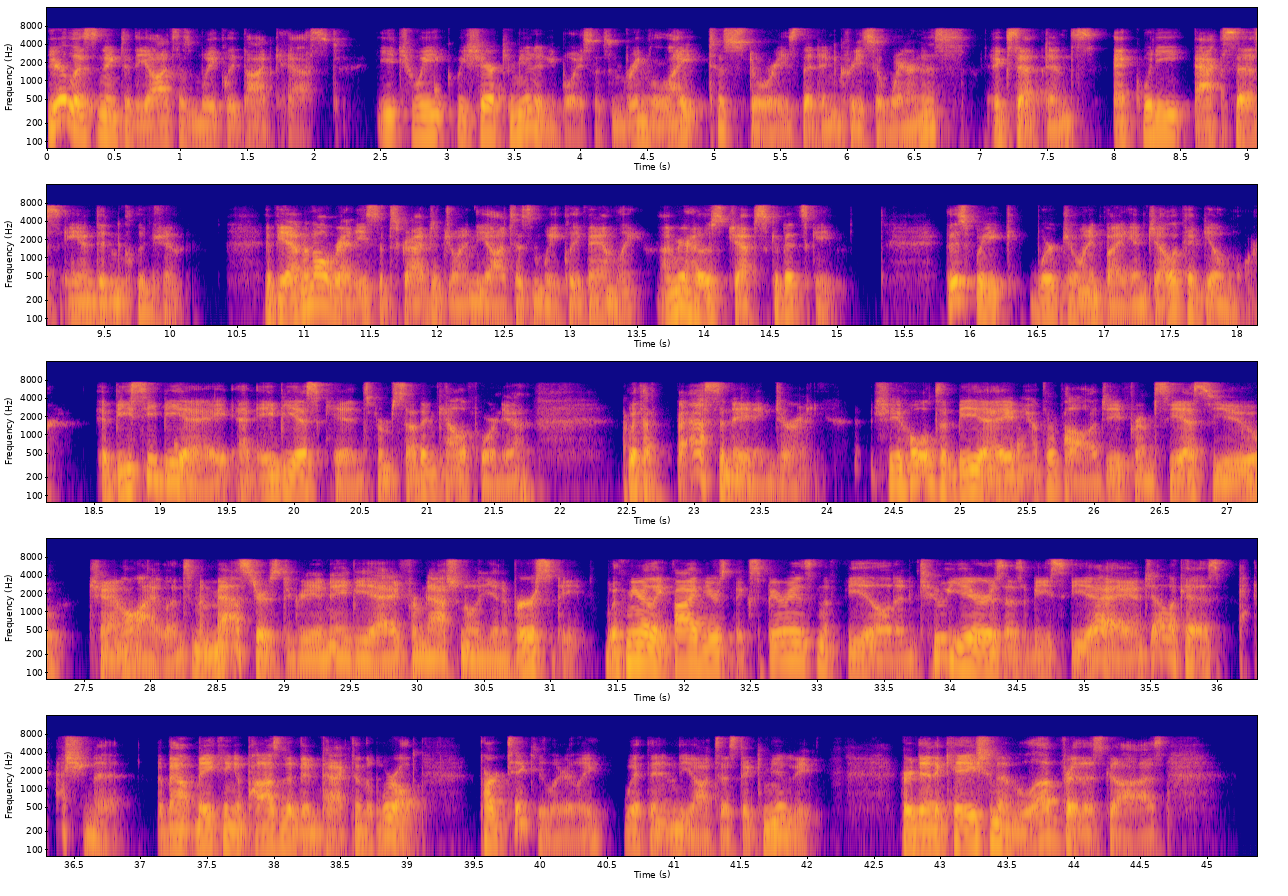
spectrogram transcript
You're listening to the Autism Weekly podcast. Each week, we share community voices and bring light to stories that increase awareness, acceptance, equity, access, and inclusion. If you haven't already, subscribe to join the Autism Weekly family. I'm your host, Jeff Skibitsky. This week, we're joined by Angelica Gilmore, a BCBA at ABS Kids from Southern California, with a fascinating journey. She holds a BA in anthropology from CSU Channel Islands and a master's degree in ABA from National University. With nearly five years of experience in the field and two years as a BCBA, Angelica is passionate about making a positive impact in the world, particularly within the autistic community. Her dedication and love for this cause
